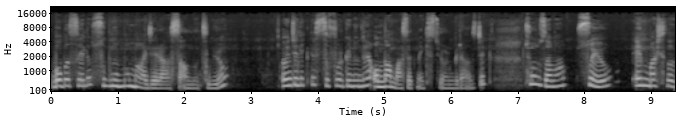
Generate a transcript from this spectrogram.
babasıyla su bulma macerası anlatılıyor. Öncelikle sıfır gününe ondan bahsetmek istiyorum birazcık. Çoğu zaman suyu en başta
